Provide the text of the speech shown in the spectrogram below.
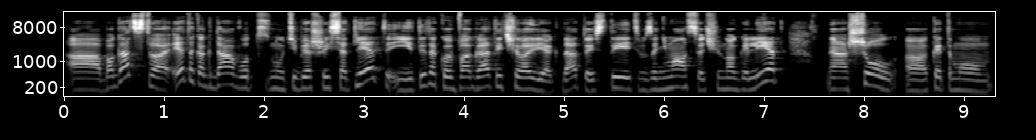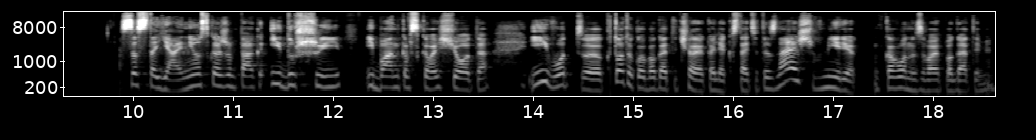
а богатство – это когда вот, ну, тебе 60 лет, и ты такой богатый человек, да, то есть ты этим занимался очень много лет, а, шел а, к этому состоянию, скажем так, и души, и банковского счета. И вот э, кто такой богатый человек, Олег, кстати, ты знаешь в мире, кого называют богатыми?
